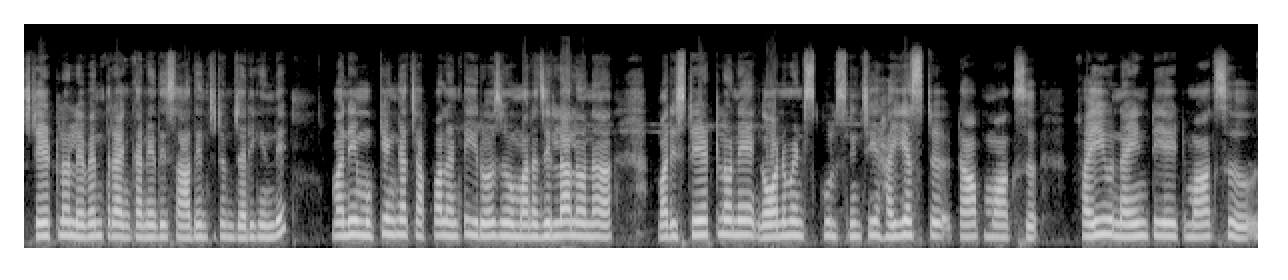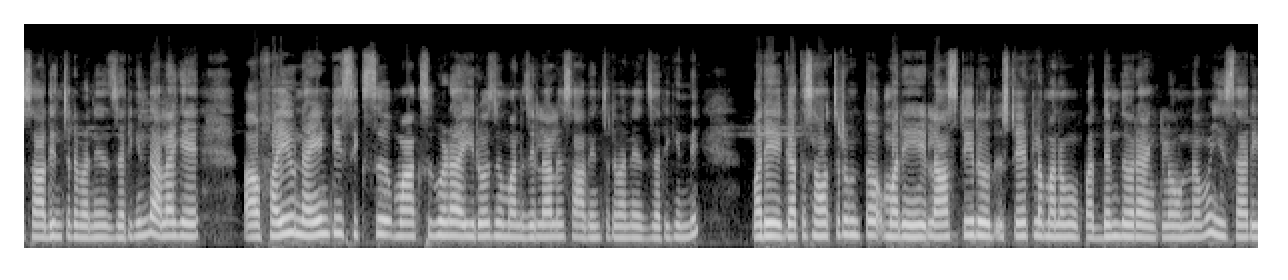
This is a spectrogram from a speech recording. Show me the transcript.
స్టేట్లో లెవెన్త్ ర్యాంక్ అనేది సాధించడం జరిగింది. మరి ముఖ్యంగా చెప్పాలంటే ఈరోజు మన జిల్లాలోన మరి స్టేట్లోనే గవర్నమెంట్ స్కూల్స్ నుంచి highest top marks five ninety eight marks సాధించడం అనేది జరిగింది. అలాగే ఫైవ్ నైంటీ సిక్స్ మార్క్స్ కూడా ఈరోజు మన జిల్లాలో సాధించడం అనేది జరిగింది. మరి గత సంవత్సరంతో మరి లాస్ట్ ఇయర్ స్టేట్లో మనము పద్దెనిమిదవ ర్యాంక్లో ఉన్నాము. ఈసారి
